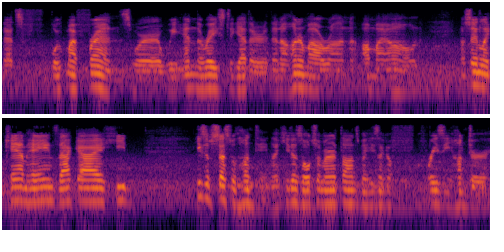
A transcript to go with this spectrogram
That's with my friends where we end the race together than a 100 mile run on my own. I'm saying like Cam Hanes, that guy, he he's obsessed with hunting. Like he does ultra marathons, but he's like a f- crazy hunter,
